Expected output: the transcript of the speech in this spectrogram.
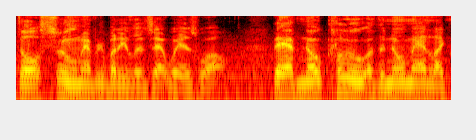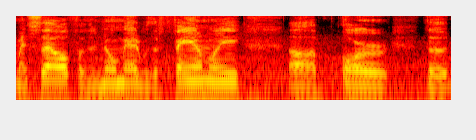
they'll assume everybody lives that way as well. They have no clue of the nomad like myself, or the nomad with a family, uh, or the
